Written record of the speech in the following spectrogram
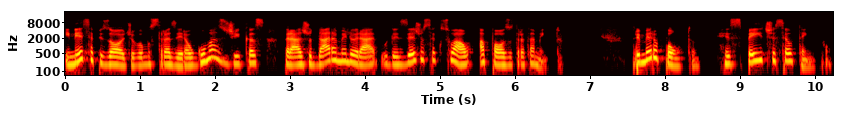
e nesse episódio vamos trazer algumas dicas para ajudar a melhorar o desejo sexual após o tratamento. Primeiro ponto: respeite seu tempo.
